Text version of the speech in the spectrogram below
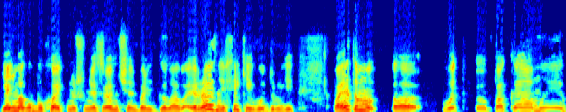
Я не могу бухать, потому что у меня сразу начинает болеть голова. И разные всякие вот другие. Поэтому э, вот э, пока мы,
